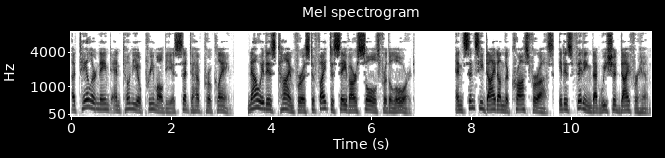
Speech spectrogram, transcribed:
A tailor named Antonio Primaldi is said to have proclaimed, "'Now it is time for us to fight to save our souls for the Lord' And since he died on the cross for us, it is fitting that we should die for him."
